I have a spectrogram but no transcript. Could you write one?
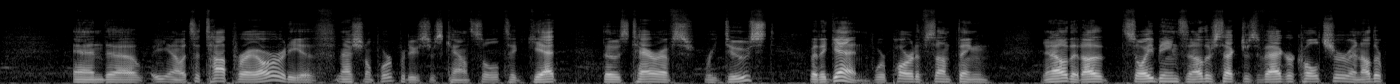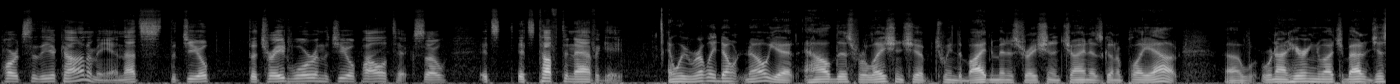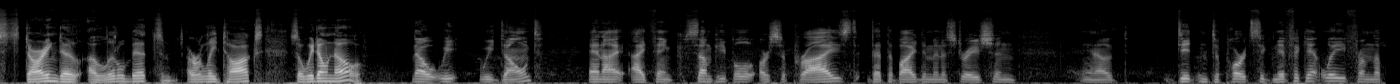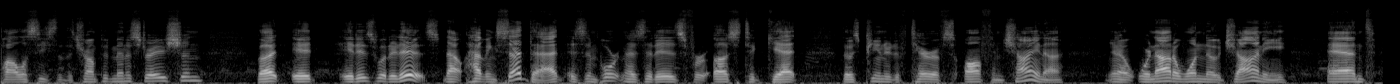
And, uh, you know, it's a top priority of National Pork Producers Council to get those tariffs reduced. But again, we're part of something, you know, that other soybeans and other sectors of agriculture and other parts of the economy, and that's the geo, the trade war and the geopolitics. So it's it's tough to navigate. And we really don't know yet how this relationship between the Biden administration and China is going to play out. Uh, we're not hearing much about it. Just starting to a little bit, some early talks. So we don't know. No, we we don't, and I I think some people are surprised that the Biden administration, you know, didn't depart significantly from the policies of the Trump administration, but it it is what it is. Now, having said that, as important as it is for us to get those punitive tariffs off in China, you know, we're not a one-note Johnny, and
